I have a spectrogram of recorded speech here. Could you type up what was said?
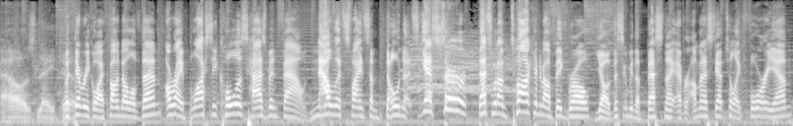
hours later. But there we go. I found all of them. All right, Bloxy colas has been found. Now let's find some donuts. Yes, sir. That's what I'm talking about, big bro. Yo, this is gonna be the best night ever. I'm gonna stay up till like 4 a.m.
